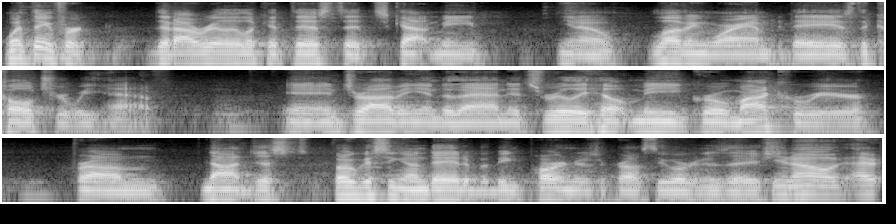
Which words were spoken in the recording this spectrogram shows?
one thing for that I really look at this that's got me, you know, loving where I am today is the culture we have, and, driving into that. And it's really helped me grow my career from not just focusing on data, but being partners across the organization. You know,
